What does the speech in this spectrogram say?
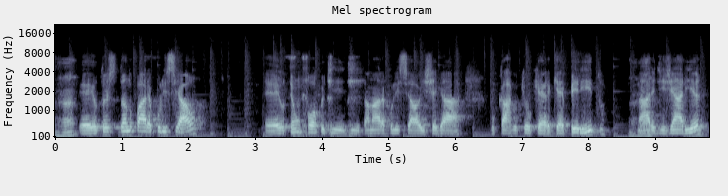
Uhum. É, eu estou estudando para a área policial. É, eu tenho um foco de estar tá na área policial e chegar o cargo que eu quero, que é perito, uhum. na área de engenharia.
